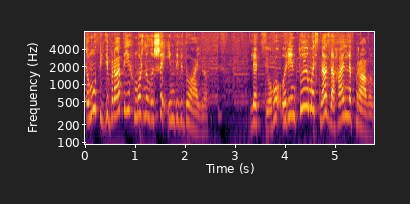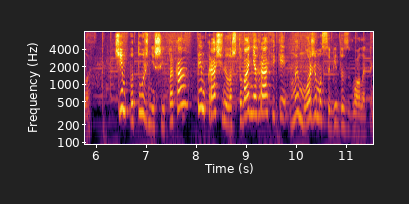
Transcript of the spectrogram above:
тому підібрати їх можна лише індивідуально. Для цього орієнтуємось на загальне правило. Чим потужніший ПК, тим краще налаштування графіки ми можемо собі дозволити.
